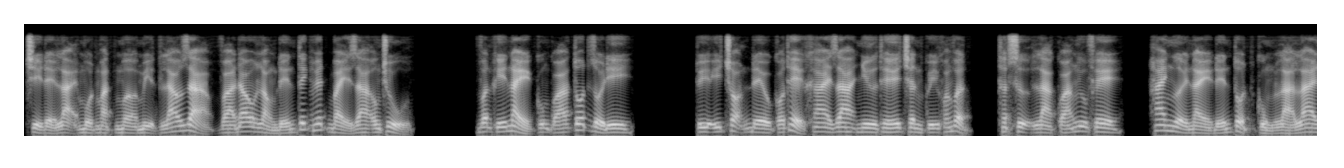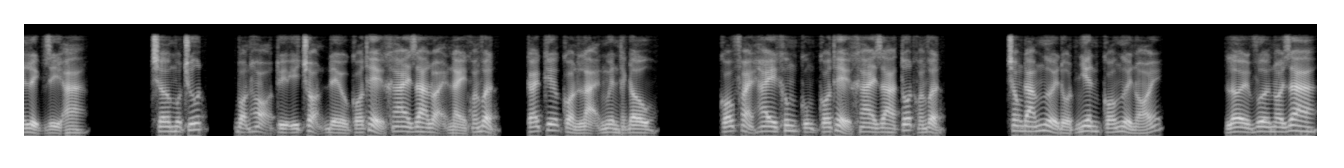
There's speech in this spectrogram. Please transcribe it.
chỉ để lại một mặt mờ mịt lão giả và đau lòng đến tích huyết bày ra ông chủ. Vận khí này cũng quá tốt rồi đi. Tuy ý chọn đều có thể khai ra như thế chân quý khoáng vật, thật sự là quá ngưu phê, hai người này đến tột cùng là lai lịch gì à? Chờ một chút, bọn họ tùy ý chọn đều có thể khai ra loại này khoáng vật, cái kia còn lại nguyên thạch đâu? Có phải hay không cũng có thể khai ra tốt khoáng vật? Trong đám người đột nhiên có người nói. Lời vừa nói ra,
